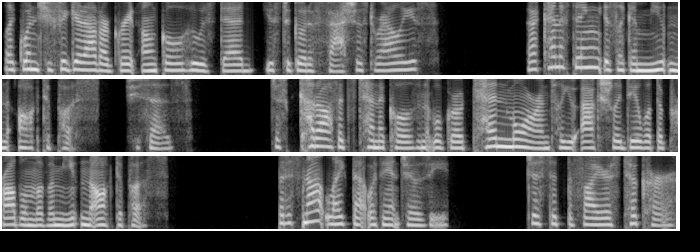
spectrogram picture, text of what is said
Like when she figured out our great uncle, who is dead, used to go to fascist rallies. That kind of thing is like a mutant octopus, she says. Just cut off its tentacles and it will grow 10 more until you actually deal with the problem of a mutant octopus. But it's not like that with Aunt Josie. Just that the fires took her,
